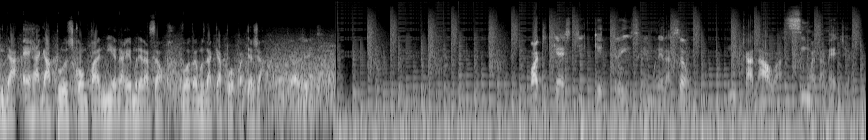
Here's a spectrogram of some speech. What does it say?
e da RH Plus Companhia da Remuneração. Voltamos daqui a pouco. Até já. Tchau, gente. Podcast Q3 Remuneração, um canal acima da média.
